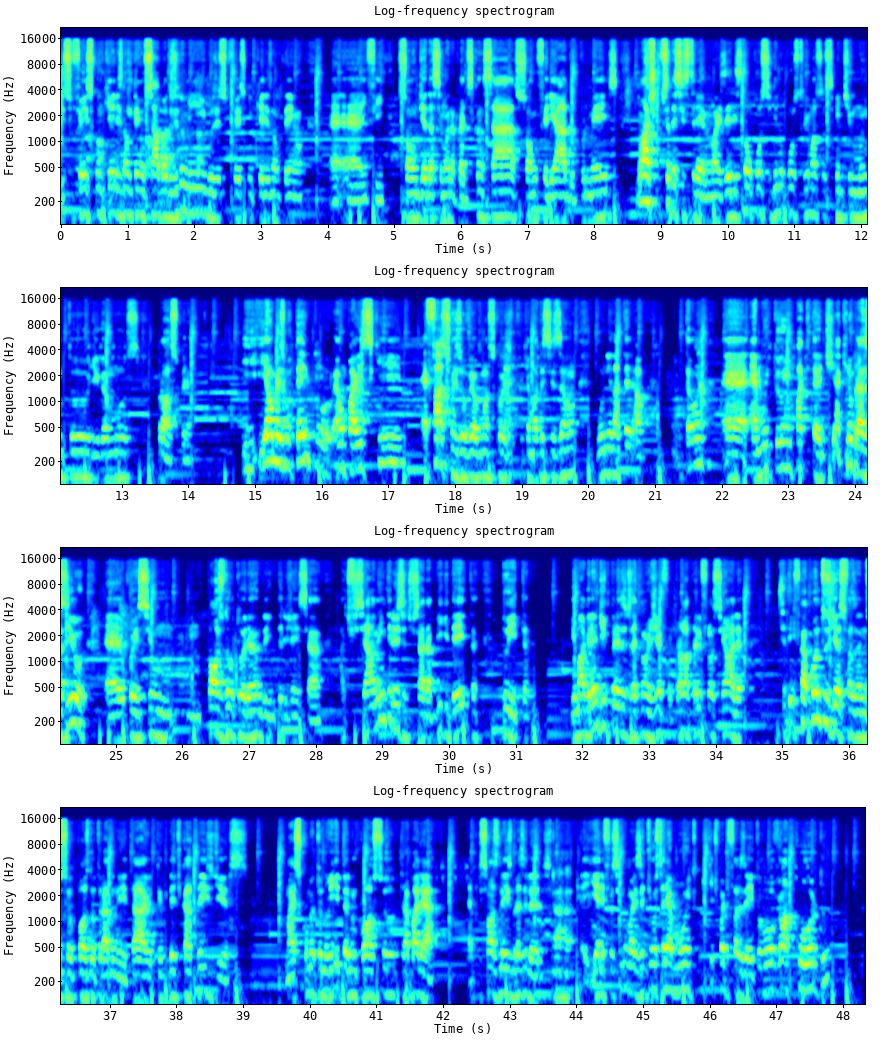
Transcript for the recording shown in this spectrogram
Isso fez com que eles não tenham sábados e domingos, isso fez com que eles não tenham, é, é, enfim, só um dia da semana para descansar, só um feriado por mês. Não acho que precisa desse extremo, mas eles estão conseguindo construir uma sociedade muito, digamos, próspera. E, e, ao mesmo tempo é um país que é fácil resolver algumas coisas, porque é uma decisão unilateral. Então é, é muito impactante. E aqui no Brasil, é, eu conheci um, um pós-doutorando em inteligência artificial, nem inteligência artificial, era Big Data, do ITA. E uma grande empresa de tecnologia foi para lá para ele e falou assim: olha, você tem que ficar quantos dias fazendo o seu pós-doutorado no ITA? Ah, eu tenho que dedicar três dias. Mas como eu estou no ITA, eu não posso trabalhar. É porque são as leis brasileiras. Uhum. E ele falou assim: mas a gente gostaria muito, o que a gente pode fazer? Então houve um acordo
